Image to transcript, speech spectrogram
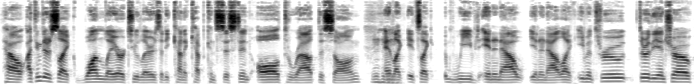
how I think there's like one layer or two layers that he kind of kept consistent all throughout the song, mm-hmm. and like it's like weaved in and out, in and out, like even through through the intro,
